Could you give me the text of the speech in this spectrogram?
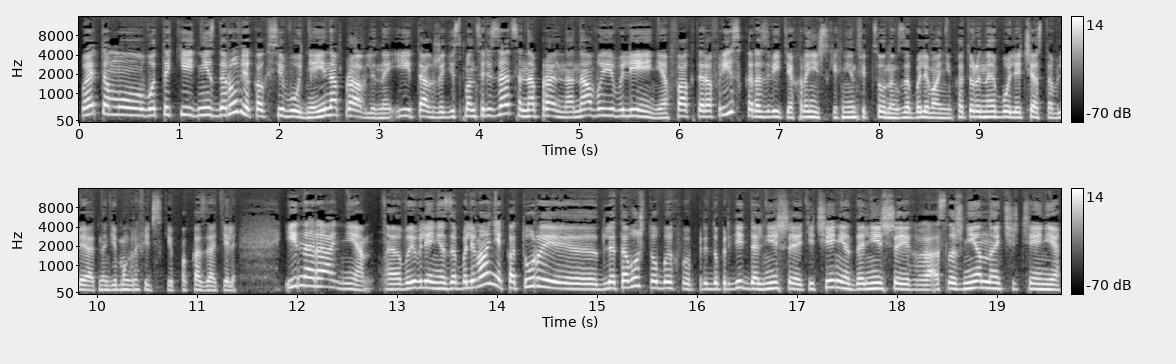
Поэтому вот такие дни здоровья, как сегодня, и направлены, и также диспансеризация направлена на выявление факторов риска развития хронических неинфекционных заболеваний, которые наиболее часто влияют на демографические показатели, и на раннее э, выявление заболеваний, которые для того, чтобы их предупредить дальнейшее течение, дальнейшее осложненное течение,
